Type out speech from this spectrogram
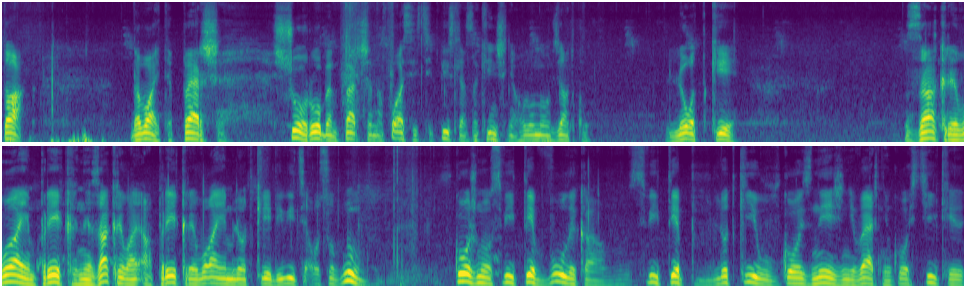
Так, давайте перше. Що робимо перше на пасіці після закінчення головного взятку? Льотки. Закриваємо, прик... не закриваємо, а прикриваємо льотки. Дивіться, особ... ну, в кожного свій тип вулика, свій тип льотків, в когось нижні, верхні, в когось тільки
